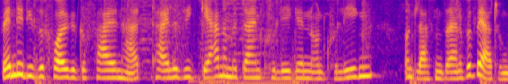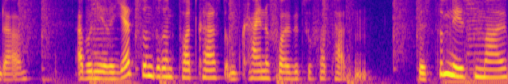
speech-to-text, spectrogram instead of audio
Wenn dir diese Folge gefallen hat, teile sie gerne mit deinen Kolleginnen und Kollegen und lass uns eine Bewertung da. Abonniere jetzt unseren Podcast, um keine Folge zu verpassen. Bis zum nächsten Mal.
